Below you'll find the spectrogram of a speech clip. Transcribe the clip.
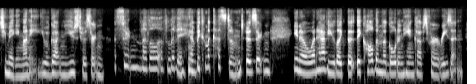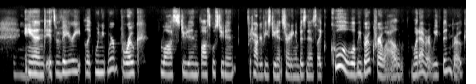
to making money. You have gotten used to a certain a certain level of living. I've become accustomed to a certain, you know, what have you. Like the, they call them the golden handcuffs for a reason. Mm-hmm. And it's very like when we're broke law student, law school student, photography student starting a business, like, cool, we'll be broke for a while, whatever, we've been broke.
